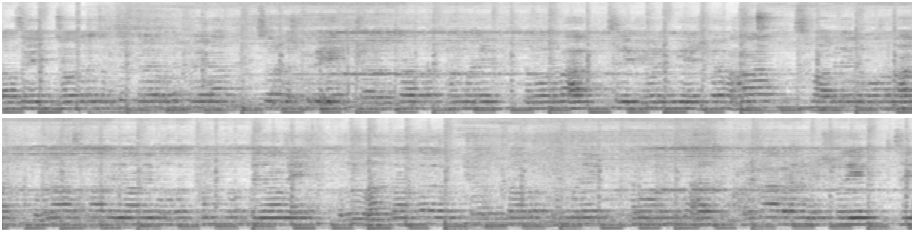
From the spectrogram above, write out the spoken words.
గోముఖం శుక్రవసే జ్యోతిర్చత్రేణ పవిత్రేణ సురదష్టిభిः శారదాబ్రహ్మణే నమో నమః శ్రీ భీమలింగేశ్వర మహాస్వామినే నమో నమః ముదనాస్నామయామి ముదదుఃఖం సమర్పయామి ముదల్హాతాంతరబ్రహ్మణే నమో నమః శ్రీకాగణేశ్వరి శ్రీ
